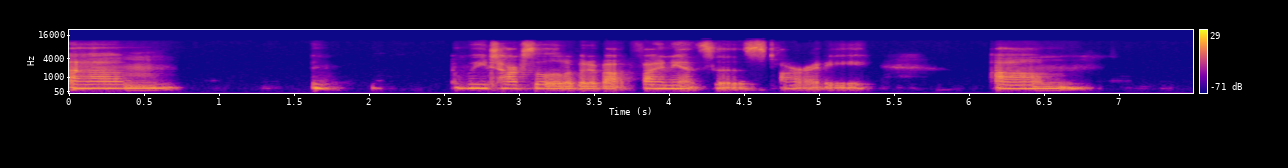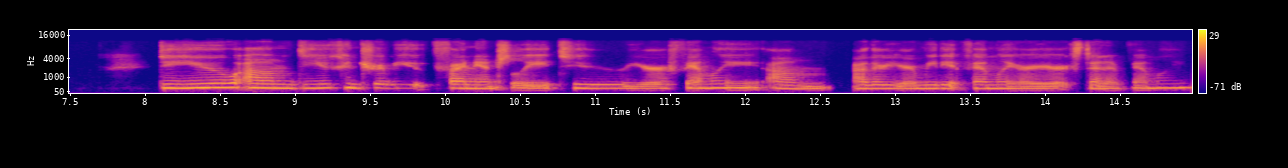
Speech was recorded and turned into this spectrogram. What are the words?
Um we talked a little bit about finances already. Um, do you um, do you contribute financially to your family, um, either your immediate family or your extended family?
